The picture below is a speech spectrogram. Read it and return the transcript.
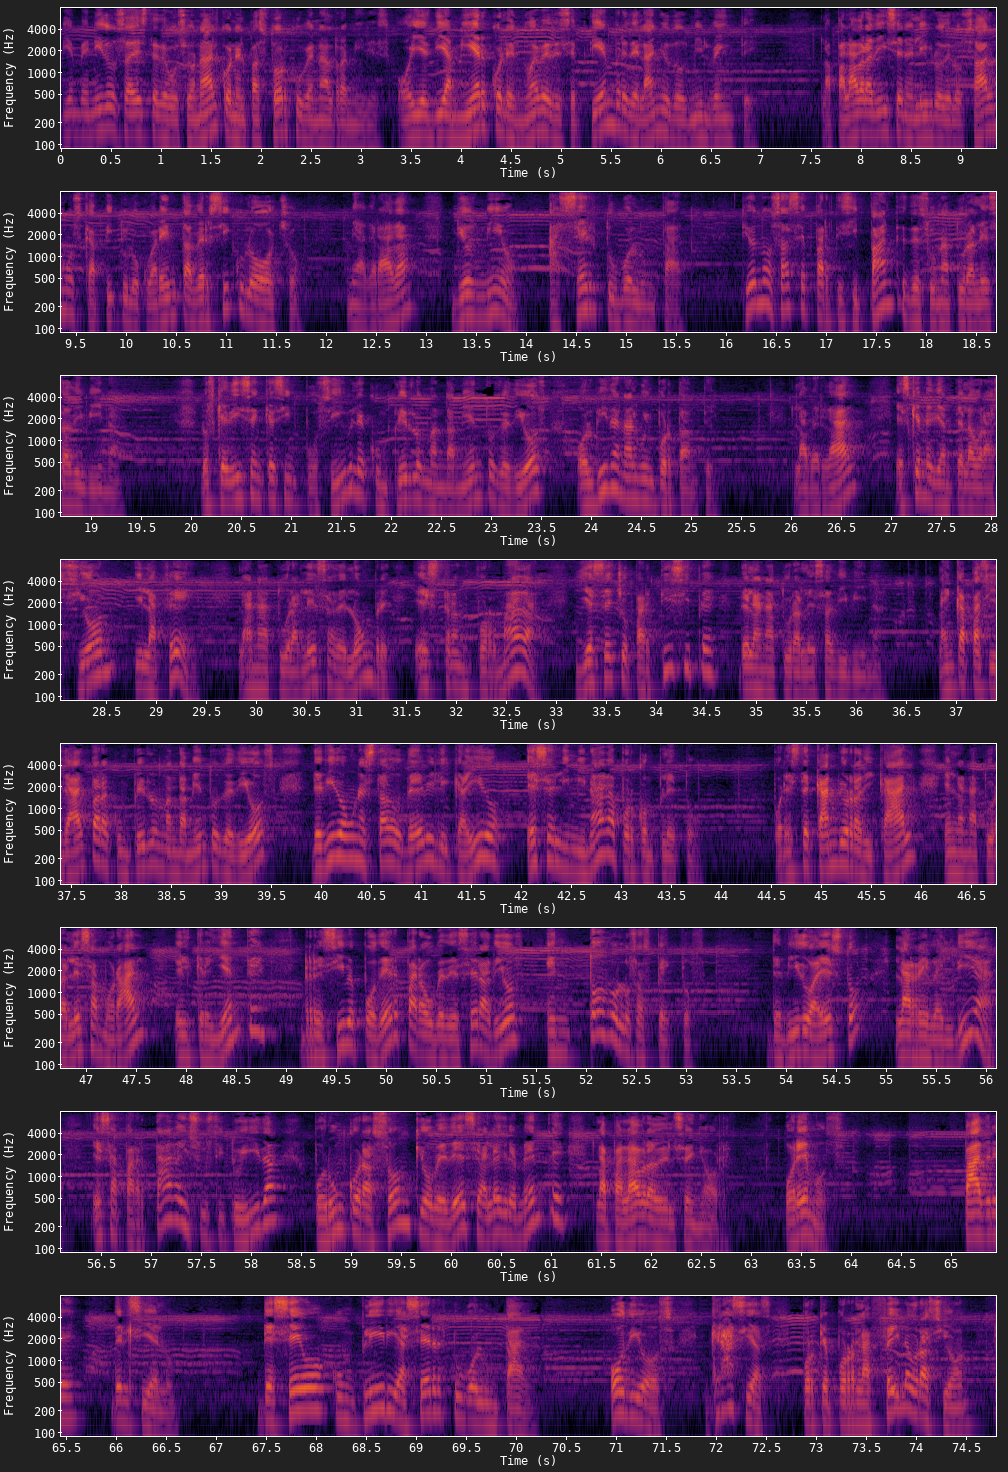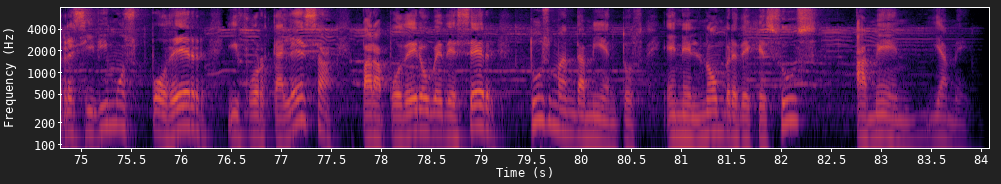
Bienvenidos a este devocional con el pastor Juvenal Ramírez. Hoy es día miércoles 9 de septiembre del año 2020. La palabra dice en el libro de los Salmos capítulo 40 versículo 8, Me agrada, Dios mío, hacer tu voluntad. Dios nos hace participantes de su naturaleza divina. Los que dicen que es imposible cumplir los mandamientos de Dios olvidan algo importante. La verdad es que mediante la oración y la fe, la naturaleza del hombre es transformada y es hecho partícipe de la naturaleza divina. La incapacidad para cumplir los mandamientos de Dios debido a un estado débil y caído es eliminada por completo. Por este cambio radical en la naturaleza moral, el creyente recibe poder para obedecer a Dios en todos los aspectos. Debido a esto, la rebeldía es apartada y sustituida por un corazón que obedece alegremente la palabra del Señor. Oremos. Padre del cielo, deseo cumplir y hacer tu voluntad. Oh Dios, gracias porque por la fe y la oración recibimos poder y fortaleza para poder obedecer tus mandamientos. En el nombre de Jesús. Amén y amén.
